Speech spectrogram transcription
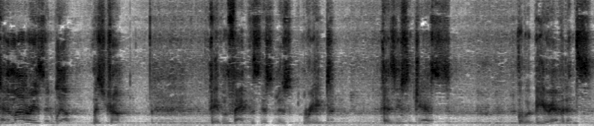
And the moderator said, well, Mr. Trump, if in fact the system is rigged, as you suggest, what would be your evidence?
